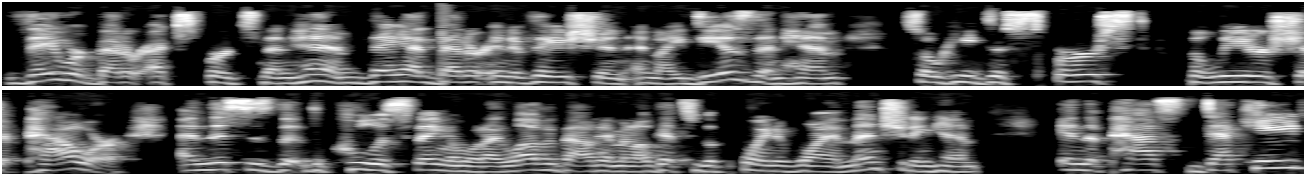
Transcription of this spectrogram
they were better experts than him. They had better innovation and ideas than him. So he dispersed the leadership power. And this is the, the coolest thing and what I love about him. And I'll get to the point of why I'm mentioning him. In the past decade,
